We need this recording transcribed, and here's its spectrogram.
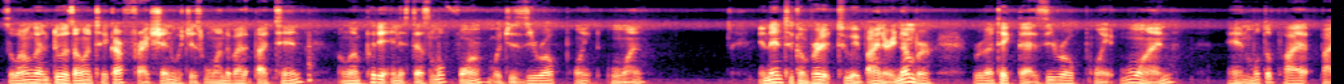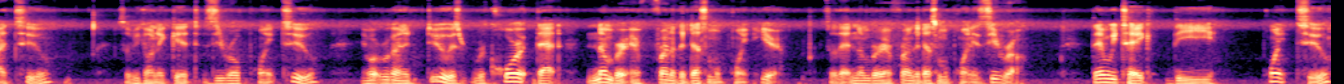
So what I'm going to do is I'm going to take our fraction which is 1 divided by 10. I'm going to put it in its decimal form which is 0.1. And then to convert it to a binary number we're going to take that 0.1 and multiply it by 2. So we're going to get 0.2 and what we're going to do is record that number in front of the decimal point here. So that number in front of the decimal point is 0. Then we take the 0.2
